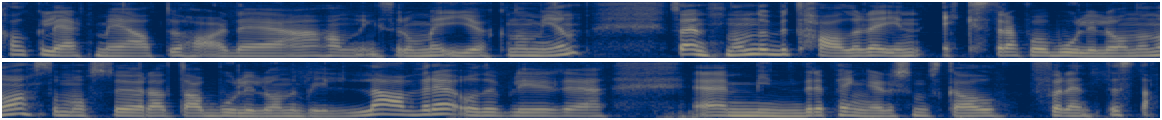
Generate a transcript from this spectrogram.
kalkulert med at du har det handlingsrommet i økonomien. Så enten om du betaler det inn ekstra på boliglånet nå, som også gjør at da boliglånet blir lavere, og det blir eh, mindre penger som skal forrentes, da.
